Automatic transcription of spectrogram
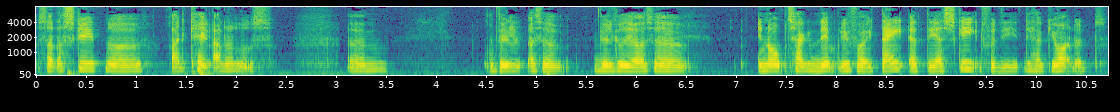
så der skete noget radikalt anderledes. Øhm, hvil, altså, hvilket jeg også er enormt taknemmelig for i dag, at det er sket, fordi det har gjort, at,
